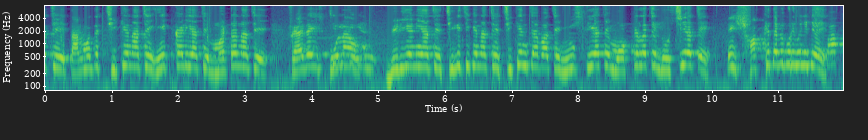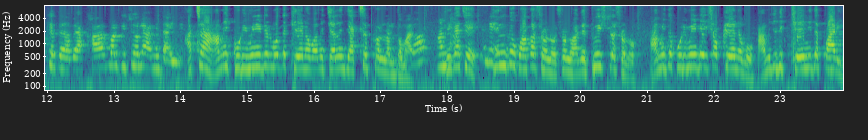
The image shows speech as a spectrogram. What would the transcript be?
আছে তার মধ্যে চিকেন আছে এগ কারি আছে মাটন আছে ফ্রাইড রাইস পোলাও বিরিয়ানি আছে চিলি চিকেন আছে চিকেন চাপ আছে মিষ্টি আছে মকটেল আছে লস্যি আছে। এই সব খেতে হবে কুড়ি মিনিটে? সব খেতে হবে খাওয়ার পর কিছু হলে আমি দায়ী নেই। আচ্ছা আমি কুড়ি মিনিটের মধ্যে খেয়ে নেব আমি চ্যালেঞ্জ অ্যাকসেপ্ট করলাম তোমার। ঠিক আছে? কিন্তু কথা শোনো শোনো আগে টুইস্টটা শোনো। আমি তো কুড়ি মিনিটে এইসব খেয়ে নেব। আমি যদি খেয়ে নিতে পারি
